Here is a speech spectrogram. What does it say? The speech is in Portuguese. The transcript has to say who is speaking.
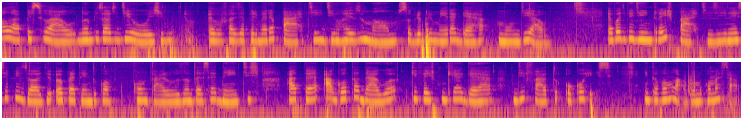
Speaker 1: Olá pessoal, no episódio de hoje eu vou fazer a primeira parte de um resumão sobre a Primeira Guerra Mundial. Eu vou dividir em três partes e nesse episódio eu pretendo contar os antecedentes até a gota d'água que fez com que a guerra de fato ocorresse. Então vamos lá, vamos começar.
